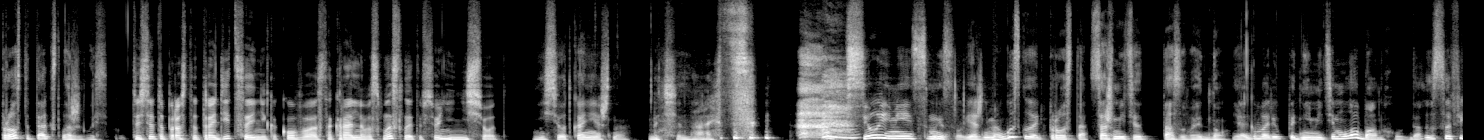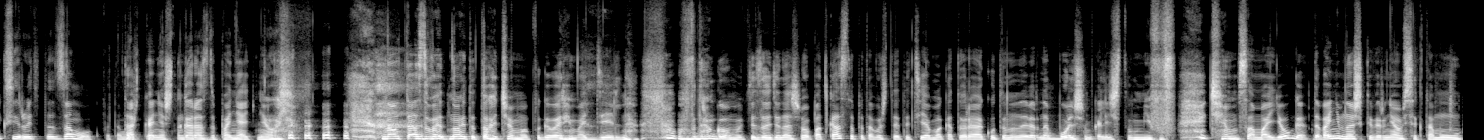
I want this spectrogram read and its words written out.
Просто так сложилось. То есть это просто традиция, никакого сакрального смысла это все не несет? Несет, конечно. Начинается. Все имеет смысл. Я же не могу сказать просто «сожмите тазовое дно». Я говорю «поднимите мулабанху», да, зафиксируйте этот замок. Потому так, что... конечно, гораздо понятнее уже. Но тазовое дно – это то, о чем мы поговорим отдельно в другом эпизоде нашего подкаста, потому что это тема, которая окутана, наверное, большим количеством мифов, чем сама йога. Давай немножечко вернемся к тому,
